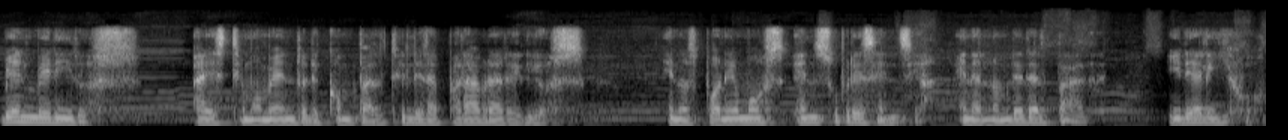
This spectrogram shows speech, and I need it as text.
Bienvenidos a este momento de compartir la palabra de Dios y nos ponemos en su presencia, en el nombre del Padre, y del Hijo,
